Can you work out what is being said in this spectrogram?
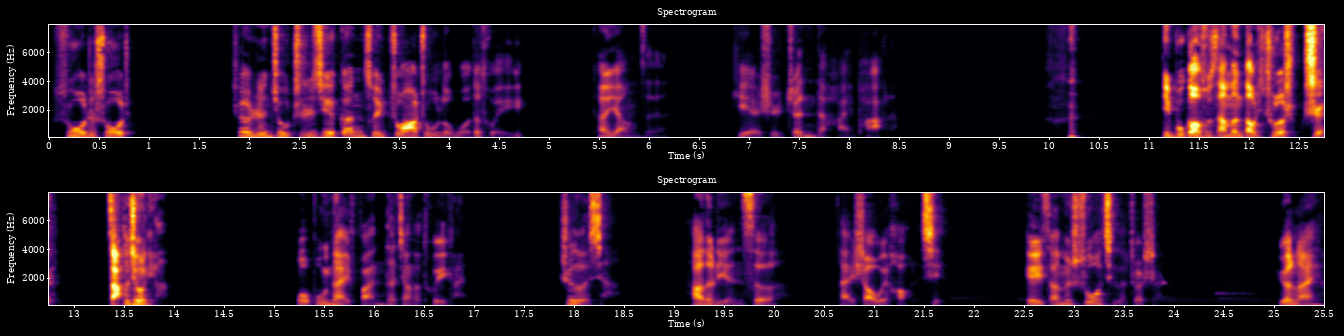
说着说着，这人就直接干脆抓住了我的腿，看样子也是真的害怕了。你不告诉咱们到底出了什么事，咋个救你啊？我不耐烦地将他推开，这下他的脸色才稍微好了些，给咱们说起了这事儿。原来呀，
